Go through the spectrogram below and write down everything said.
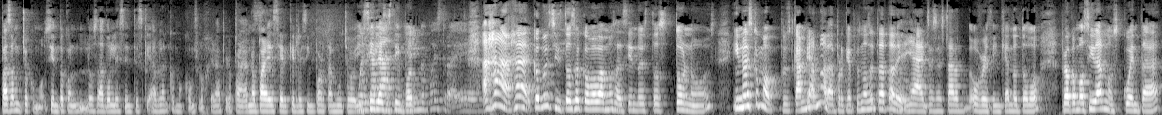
pasa mucho como, siento con los adolescentes que hablan como con flojera, pero para no parecer que les importa mucho. Y o el sí les está importando. me puedes traer. Ajá, ajá, cómo es chistoso cómo vamos haciendo estos tonos. Y no es como, pues, cambiar nada, porque pues no se trata de ya, entonces estar overthinkando todo, pero como sí darnos cuenta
